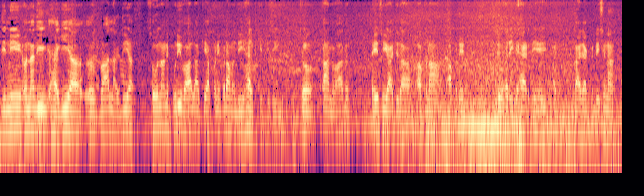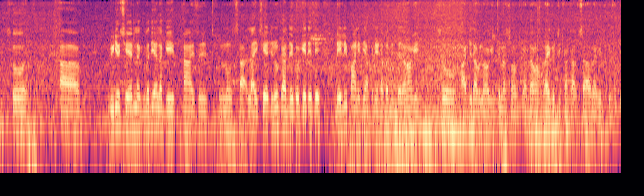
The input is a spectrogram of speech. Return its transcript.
ਜਿੰਨੀ ਉਹਨਾਂ ਦੀ ਹੈਗੀ ਆ ਵਾਹ ਲੱਗਦੀ ਆ, ਸੋ ਉਹਨਾਂ ਨੇ ਪੂਰੀ ਵਾਹ ਲਾ ਕੇ ਆਪਣੇ ਭਰਾਵਾਂ ਦੀ ਹੈਲਪ ਕੀਤੀ ਸੀਗੀ। ਸੋ ਧੰਨਵਾਦ। ਇਹ ਸੀ ਅੱਜ ਦਾ ਆਪਣਾ ਅਪਡੇਟ ਜੋ ਹਰੀ ਹੈਡ ਦੀ ਤਾਜ਼ਾ ਕੰਡੀਸ਼ਨ ਆ। ਸੋ, ਆ ਵੀਡੀਓ ਸ਼ੇਅਰ ਵਧੀਆ ਲੱਗੇ ਤਾਂ ਇਸ ਚੈਨਲ ਨੂੰ ਲਾਈਕ ਸ਼ੇਅਰ ਜ਼ਰੂਰ ਕਰ ਦਿਓ ਕਿਉਂਕਿ ਇਹਦੇ ਤੇ ਡੇਲੀ ਪਾਣੀ ਦੀਆਂ ਅਪਡੇਟ ਆਪਾਂ ਦਿੰਦੇ ਰਵਾਂਗੇ ਸੋ ਅੱਜ ਦਾ ਵਲੌਗ ਇੱਥੇ ਮੈਂ ਸਮਾਪਤ ਕਰਦਾ ਹਾਂ ਵਾਹਿਗੁਰੂ ਜੀ ਕਾ ਖਾਲਸਾ, ਵਾਹਿਗੁਰੂ ਜੀ ਕੀ ਫਤਿਹ।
